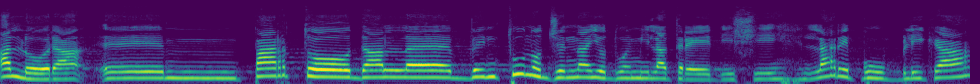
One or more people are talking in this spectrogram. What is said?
Allora, ehm, parto dal 21 gennaio 2013. La Repubblica,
